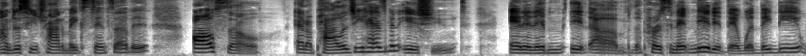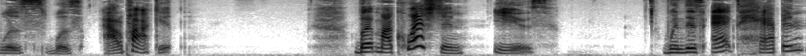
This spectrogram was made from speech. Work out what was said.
I'm just here trying to make sense of it. Also, an apology has been issued and it it um the person admitted that what they did was was out of pocket. But my question is when this act happened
